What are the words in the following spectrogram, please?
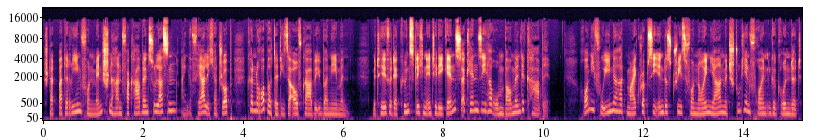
Statt Batterien von Menschenhand verkabeln zu lassen, ein gefährlicher Job, können Roboter diese Aufgabe übernehmen. Mithilfe der künstlichen Intelligenz erkennen sie herumbaumelnde Kabel. Ronny Fuine hat Micropsy Industries vor neun Jahren mit Studienfreunden gegründet.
